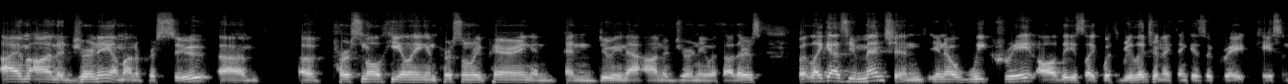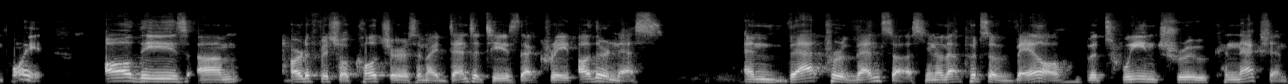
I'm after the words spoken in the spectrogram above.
I'm on a journey, I'm on a pursuit um, of personal healing and personal repairing, and and doing that on a journey with others. But like as you mentioned, you know, we create all these like with religion. I think is a great case in point. All these um, artificial cultures and identities that create otherness and that prevents us you know that puts a veil between true connection.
